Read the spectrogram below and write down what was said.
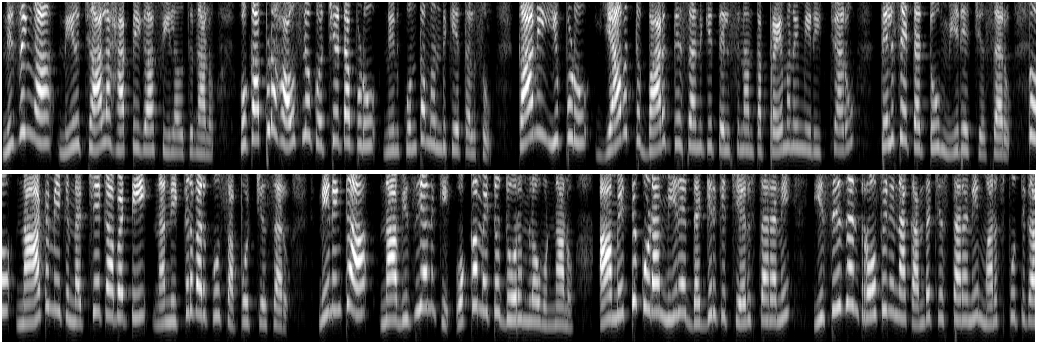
నిజంగా నేను చాలా హ్యాపీగా ఫీల్ అవుతున్నాను. ఒకప్పుడు హౌస్లోకి వచ్చేటప్పుడు నేను కొంతమందికే తెలుసు. కానీ ఇప్పుడు యావత్ భారతదేశానికి తెలిసినంత ప్రేమని మీరు ఇచ్చారు తెలిసేటట్టు మీరే చేశారు. సో నా ఆట మీకు నచ్చే కాబట్టి నన్ను ఇక్కడి వరకు సపోర్ట్ చేశారు. నేను ఇంకా నా విజయానికి ఒక్క మెట్టు దూరంలో ఉన్నాను. ఆ మెట్టు కూడా మీరే దగ్గరికి చేరుస్తారని ఈ సీజన్ ట్రోఫీని నాకు అందచేస్తారని మనస్ఫూర్తిగా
